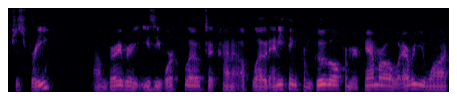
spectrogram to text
which is free. Um, very, very easy workflow to kind of upload anything from Google, from your camera, whatever you want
